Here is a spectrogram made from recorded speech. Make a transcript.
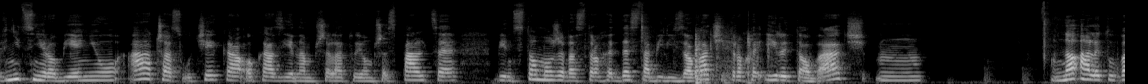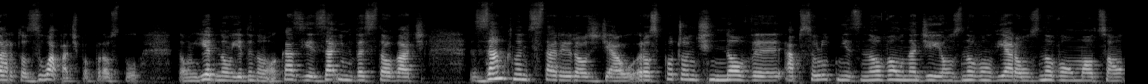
w nic nie robieniu, a czas ucieka, okazje nam przelatują przez palce, więc to może Was trochę destabilizować i trochę irytować. Mm. No, ale tu warto złapać po prostu tą jedną, jedyną okazję, zainwestować zamknąć stary rozdział, rozpocząć nowy, absolutnie z nową nadzieją, z nową wiarą, z nową mocą.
